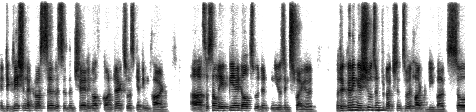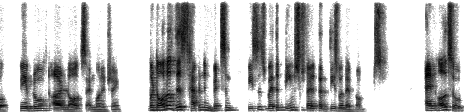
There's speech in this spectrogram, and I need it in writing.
Integration across services and sharing of contracts was getting hard. Uh, so some API docs were written using Swagger. Recurring issues in productions were hard to debug, so we improved our logs and monitoring. But all of this happened in bits and pieces where the teams felt that these were their problems. And also,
